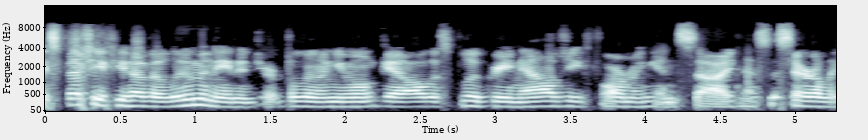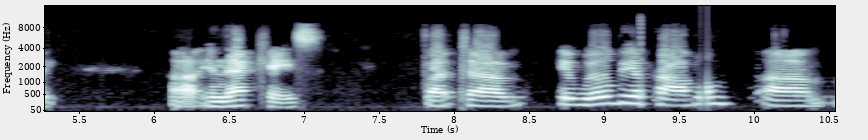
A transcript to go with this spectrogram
especially if you have illuminated your balloon, you won't get all this blue-green algae forming inside necessarily. Uh, in that case, but um, it will be a problem. Um,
